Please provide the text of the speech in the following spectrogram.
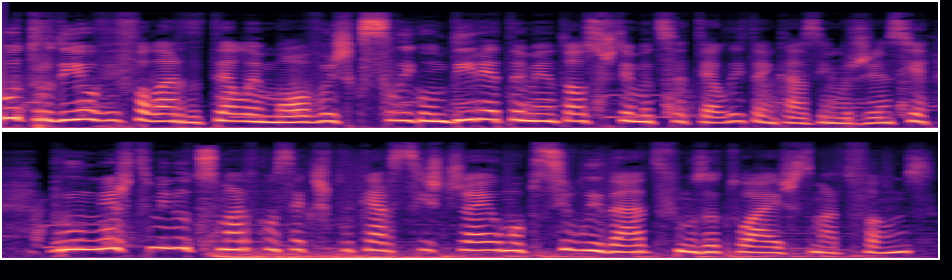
outro dia ouvi falar de telemóveis que se ligam diretamente ao sistema de satélite em caso de emergência. Bruno, neste Minuto Smart consegue explicar se isto já é uma possibilidade nos atuais smartphones?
